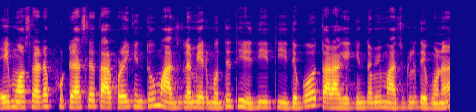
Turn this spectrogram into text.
এই মশলাটা ফুটে আসলে তারপরে কিন্তু মাছগুলো আমি এর মধ্যে ধীরে ধীরে দিয়ে দেবো। তার আগে কিন্তু আমি মাছগুলো দেবো না।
